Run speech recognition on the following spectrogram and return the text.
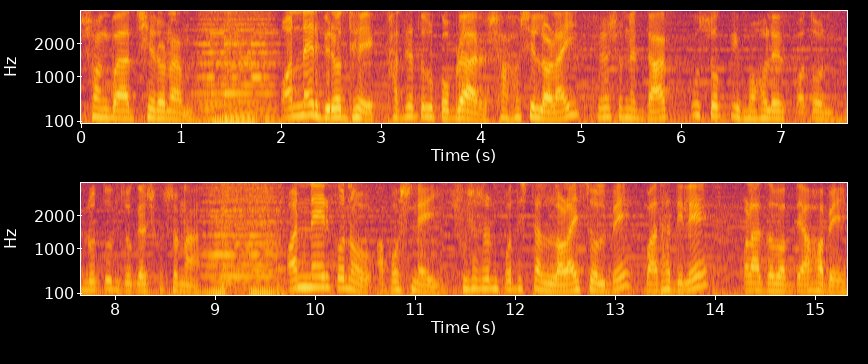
সংবাদ শিরোনাম। অন্যায়ের বিরুদ্ধে খাদিজাতুল কোবরার সাহসী লড়াই সুশাসনের ডাক, কুচক্রী মহলের পতন, নতুন যুগের সূচনা অন্যায়ের কোনো আপোষ নেই। সুশাসন প্রতিষ্ঠার লড়াই চলবে, বাধা দিলে কড়া জবাব দেওয়া হবে।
